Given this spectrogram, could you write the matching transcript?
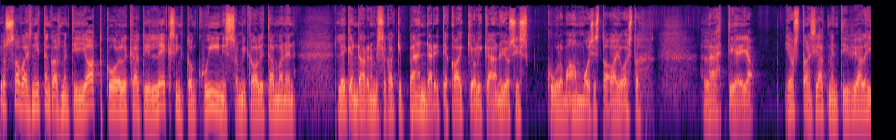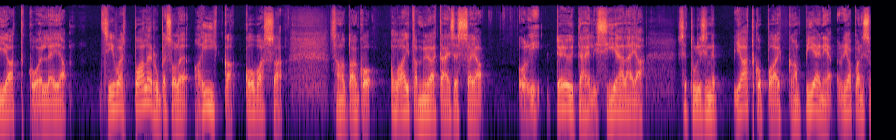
jossain vaiheessa niiden kanssa mentiin jatkoille, käytiin Lexington Queenissa, mikä oli tämmöinen legendaarinen, missä kaikki bändärit ja kaikki oli käynyt jo siis kuulemma ammoisista ajoista lähtien ja jostain sieltä mentiin vielä jatkoille ja siinä vaiheessa Pale rupesi olemaan aika kovassa, sanotaanko laita myötäisessä ja oli töytäili siellä ja se tuli sinne jatkopaikkaan pieniä, Japanissa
